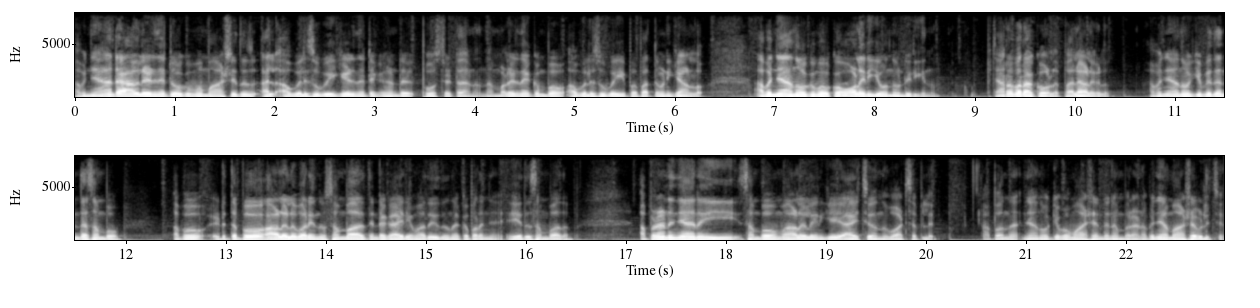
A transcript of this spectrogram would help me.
അപ്പോൾ ഞാൻ രാവിലെ എഴുന്നേറ്റ് നോക്കുമ്പോൾ മാഷ് ഇത് അവൽ സുബൈക്ക് എഴുന്നേറ്റൊക്കെ കണ്ട് പോസ്റ്റ് ഇട്ടതാണ്. നമ്മൾ എഴുന്നേൽക്കുമ്പോൾ അവൽ സുബൈ ഇപ്പോൾ പത്ത് മണിക്കാണല്ലോ. അപ്പോൾ ഞാൻ നോക്കുമ്പോൾ കോൾ എനിക്ക് വന്നുകൊണ്ടിരിക്കുന്നു. ചറ പറ കോൾ പല ആളുകളും. അപ്പോൾ ഞാൻ നോക്കിയപ്പോൾ ഇത് എന്താ സംഭവം? അപ്പോൾ എടുത്തപ്പോൾ ആളുകൾ പറയുന്നു സംവാദത്തിന്റെ കാര്യം അത് ഇത് എന്നൊക്കെ പറഞ്ഞ്. ഏത് സംവാദം? അപ്പോഴാണ് ഞാൻ ഈ സംഭവം ആളുകൾ എനിക്ക് അയച്ചു തന്നു വാട്സപ്പിൽ അപ്പോൾ ഞാൻ നോക്കിയപ്പോൾ മാഷ എന്റെ നമ്പറാണ് അപ്പോൾ ഞാൻ മാഷ വിളിച്ചു.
